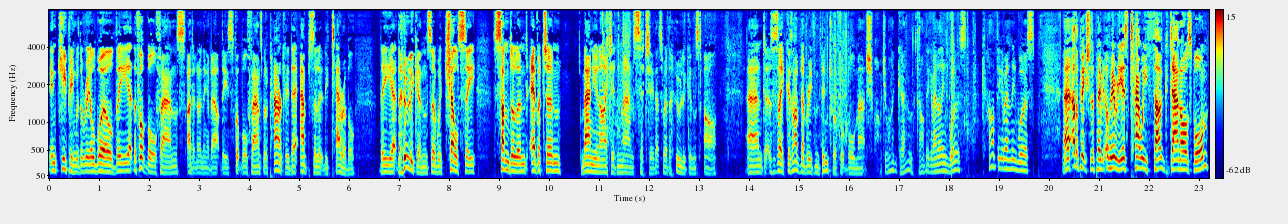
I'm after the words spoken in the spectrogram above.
in keeping with the real world. The uh, the football fans, I don't know anything about these football fans, but apparently they're absolutely terrible. The uh, the hooligans are with Chelsea, Sunderland, Everton, Man United, and Man City. That's where the hooligans are. And as I say, because I've never even been to a football match, why would you want to go? Can't think of anything worse. Can't think of anything worse. Uh, other picture of the paper. Oh, here he is, Towie thug Dan Osborne,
